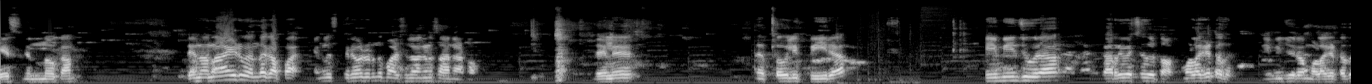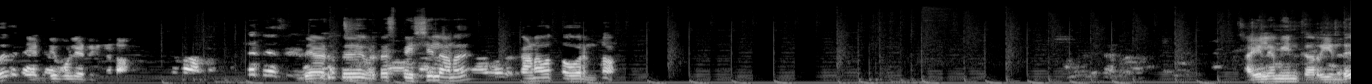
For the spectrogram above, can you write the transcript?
യെസ് നിന്ന് നോക്കാം. നന്നായിട്ട് വെന്ത കപ്പ. ഞങ്ങൾ സ്ഥിരമായിട്ട് ഇടുന്ന പാഴ്സൽ വാങ്ങുന്ന സാധനം കേട്ടോ ഇതിൽ നെത്തോലി പീര നെയ്മീൻ ചൂര കറി വെച്ചത് കേട്ടോ മുളകിട്ടത്. നെയ്മീൻ ചൂര മുളകിട്ടത് അടിപൊളിയായിട്ട് കിട്ടാം ഇത് ഇവിടുത്തെ സ്പെഷ്യൽ ആണ് കണവ തോരൻ കേട്ടോ അയില മീൻ കറിയുണ്ട്.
